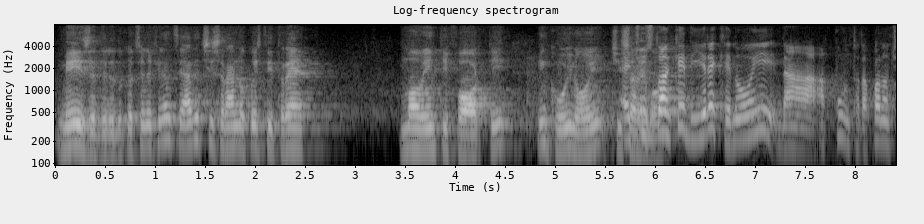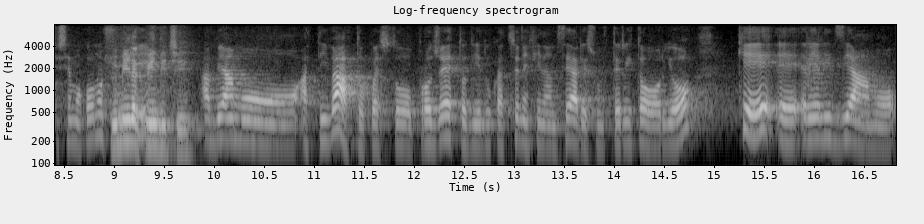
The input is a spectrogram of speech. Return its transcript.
mese dell'educazione finanziaria, ci saranno questi tre momenti forti in cui noi ci È saremo. È giusto anche dire che noi, da, appunto, da quando ci siamo conosciuti, 2015. abbiamo attivato questo progetto di educazione finanziaria sul territorio che eh, realizziamo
